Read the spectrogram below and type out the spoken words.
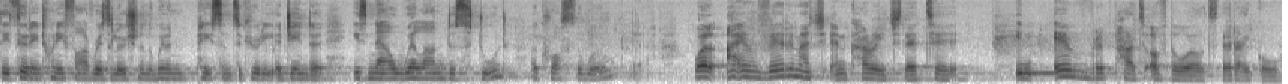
the 1325 resolution and the Women, Peace and Security agenda is now well understood across the world? Well, I am very much encouraged that uh, in every part of the world that I go,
